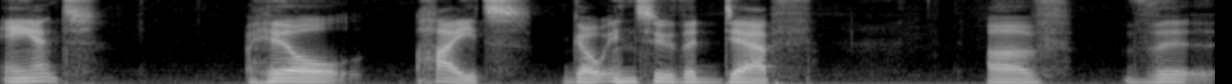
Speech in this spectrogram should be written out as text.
ant hill heights go into the depth of the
